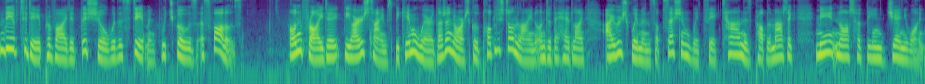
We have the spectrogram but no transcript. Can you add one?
and they have today provided this show with a statement which goes as follows. On Friday, the Irish Times became aware that an article published online under the headline Irish Women's Obsession with Fake Tan is Problematic may not have been genuine.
